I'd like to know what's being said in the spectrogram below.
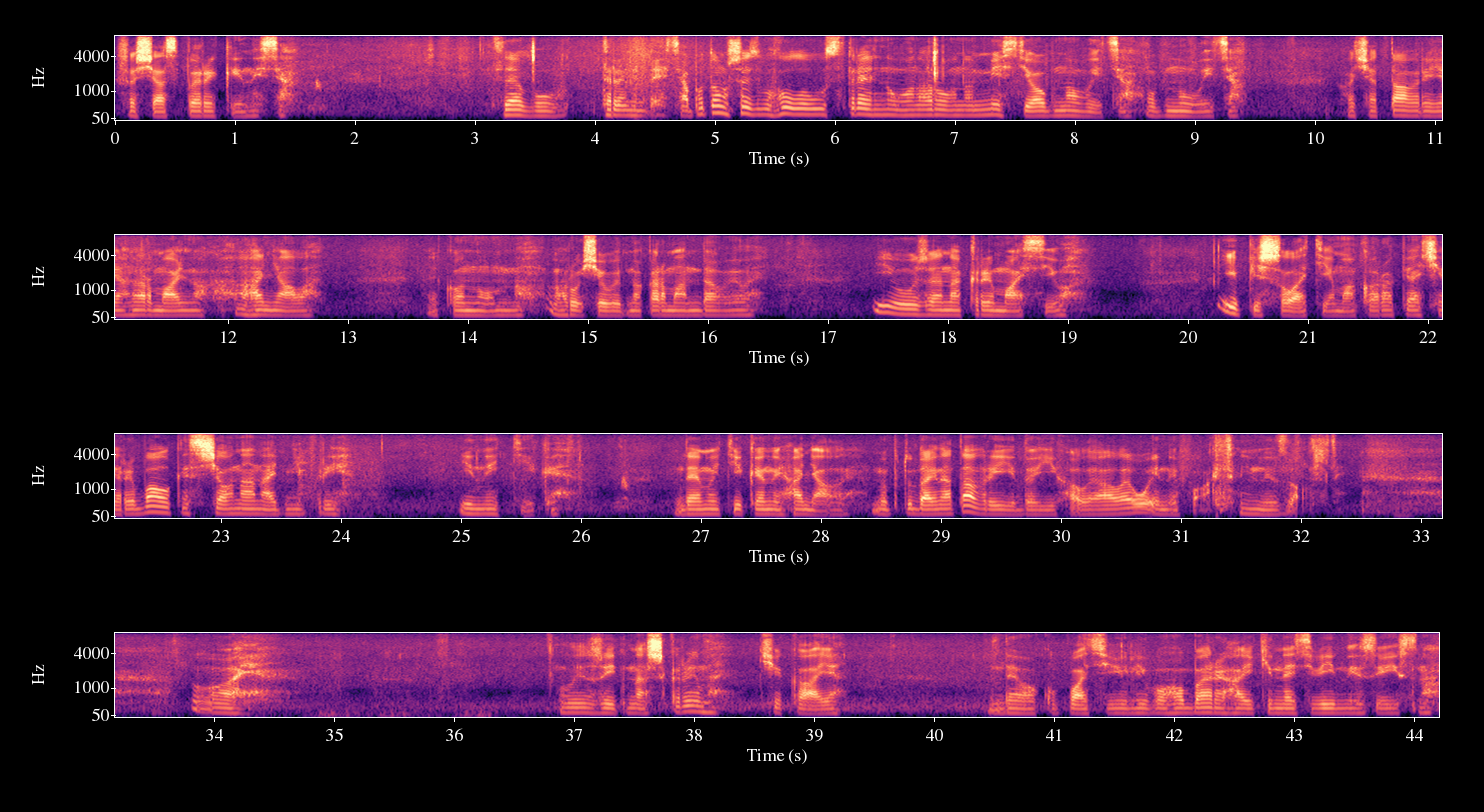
що зараз перекинеся. Це був трендець. А потім щось в голову стрельнуло на ровному місці, обновиться, обнулиться. Хоча Таврія нормально ганяла економно. Гроші, видно, карман давили. І вже на Крима сів. І пішла тема коропячі рибалки з човна на Дніпрі. І не тільки. Де ми тільки не ганяли. Ми б туди і на Таврії доїхали, але ой, не факт, і не завжди. Ой. Лежить наш Крим, чекає деокупацію лівого берега і кінець війни, звісно.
